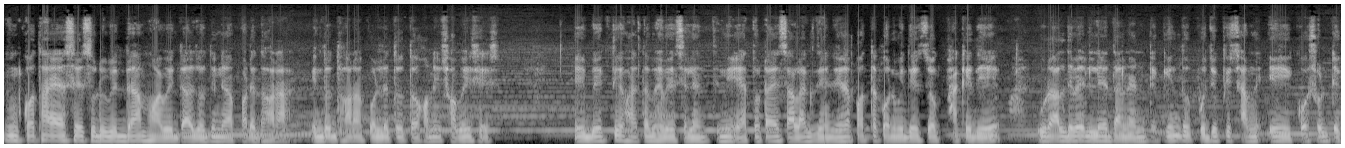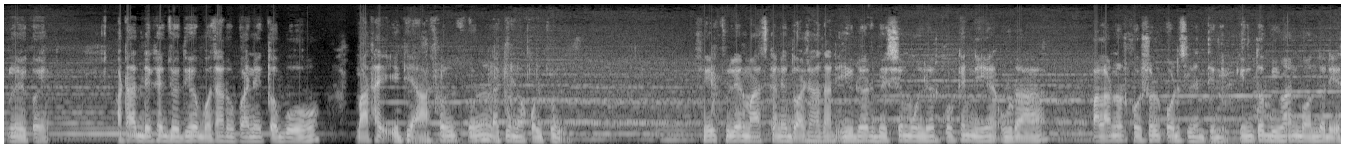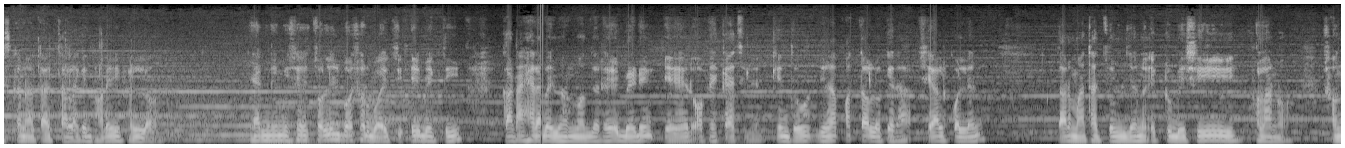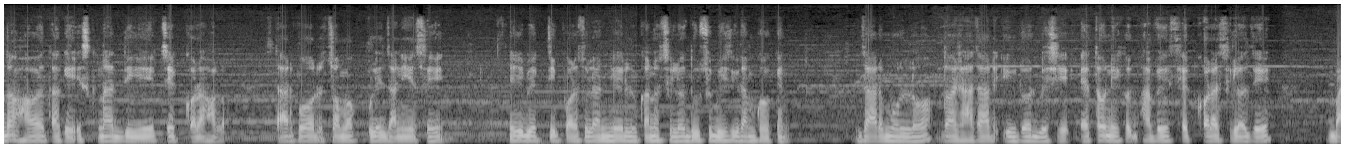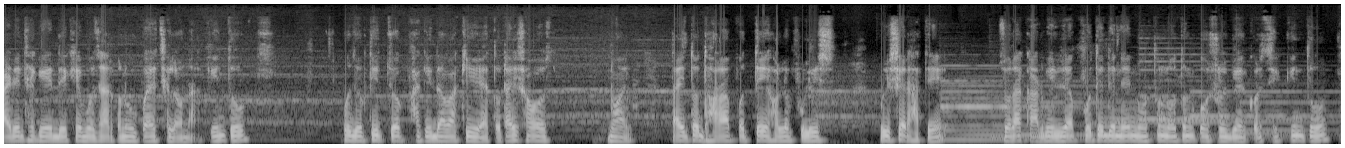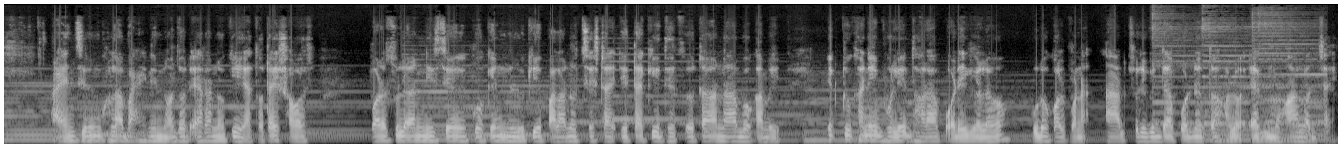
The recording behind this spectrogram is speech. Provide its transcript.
কথায় আছে চুরিবিদ্যা মহাবিদ্যা যদি না পারে ধরা। কিন্তু ধরা পড়লে তো তখনই সবই শেষ। এই ব্যক্তি হয়তো ভেবেছিলেন, তিনি এতটাই চালাক যে নিরাপত্তা কর্মীদের চোখ ফাঁকি দিয়ে উড়াল দেবে নেদারল্যান্ডে কিন্তু প্রযুক্তির সামনে এই কৌশল টেকলোই কই? হঠাৎ দেখে যদিও বোঝার উপায় নেই, তবুও মাথায় এটি আসল চুল নাকি নকল চুল? সেই চুলের মাঝখানে দশ হাজার ইউরোর বেশি মূল্যের কোকেন নিয়ে উড়া পালানোর কৌশল করেছিলেন তিনি। কিন্তু বিমানবন্দরে স্ক্যানার তার চালাকি ধরেই ফেলল। এক নিমিষে চল্লিশ বছর বয়সী এই ব্যক্তি কাটাহেরা বিমানবন্দরে বেডিং এর অপেক্ষায় ছিলেন। কিন্তু নিরাপত্তা লোকেরা খেয়াল করলেন, তার মাথার চুল যেন একটু বেশি ফলানো। সন্দেহ হয় তাকে স্ক্যানার দিয়ে চেক করা হলো। তারপর চমক পুলিশ জানিয়েছে, এই ব্যক্তি পরচুলার নিয়ে লুকানো ছিল দুশো বিশ গ্রাম কোকেন, যার মূল্য দশ হাজার ইউরোর বেশি। এত নিখুঁতভাবে সেট করা ছিল যে বাইরে থেকে দেখে বোঝার কোনো উপায় ছিল না। কিন্তু প্রযুক্তির চোখ ফাঁকি দেওয়া কি এতটাই সহজ নয়? তাই তো ধরা পড়তেই হলো পুলিশ, পুলিশের হাতে। চোরা কারবিরা প্রতিদিনই নতুন নতুন কৌশল বের করছে। কিন্তু আইন শৃঙ্খলা বাহিনীর নজর এড়ানো কি এতটাই সহজ? পরচুলার নিচে কোকেন লুকিয়ে পালানোর চেষ্টা, এটা কি ধৃততা না বোকামি? একটুখানি ভুলে ধরা পড়ে গেলেও পুরো কল্পনা। আর চুরিবিদ্যা পরিণত হলো এক মহালজ্জায়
